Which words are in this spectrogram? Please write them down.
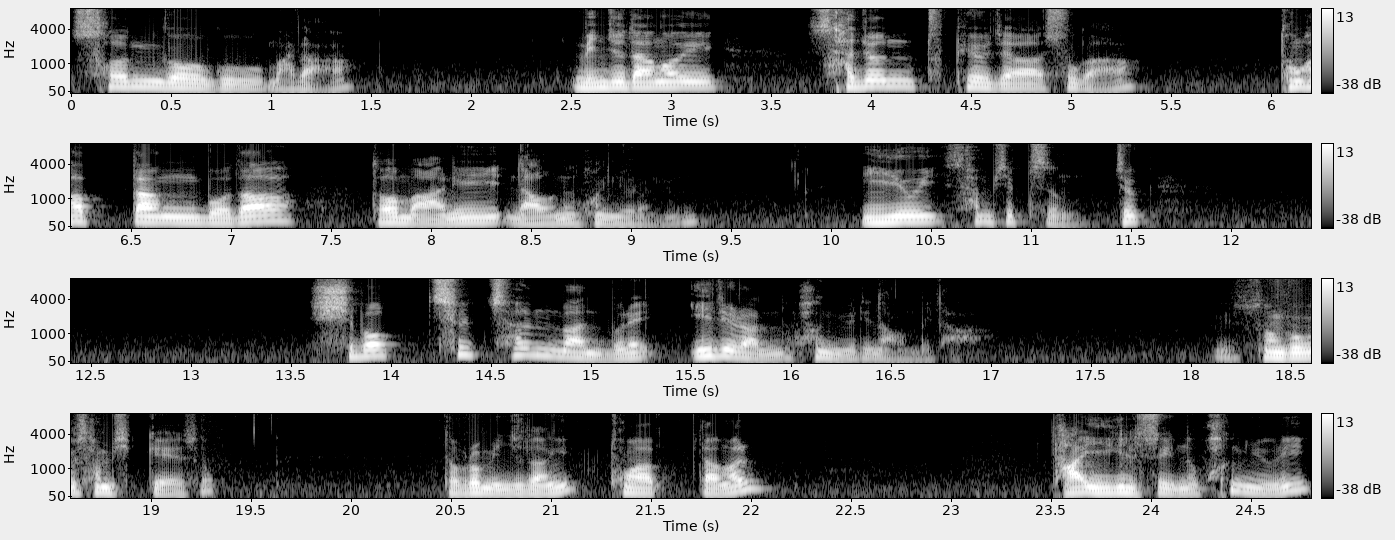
선거구마다 민주당의 사전 투표자 수가 통합당보다 더 많이 나오는 확률은 2의 30승, 즉 10억 7천만 분의 1이라는 확률이 나옵니다. 선거구 30개에서 더불어민주당이 통합당을 다 이길 수 있는 확률이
